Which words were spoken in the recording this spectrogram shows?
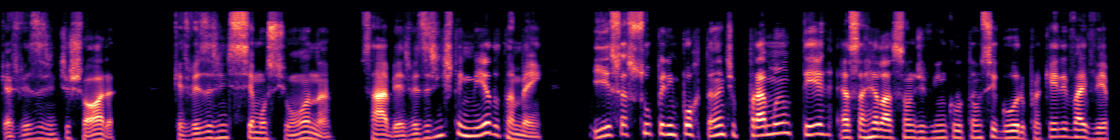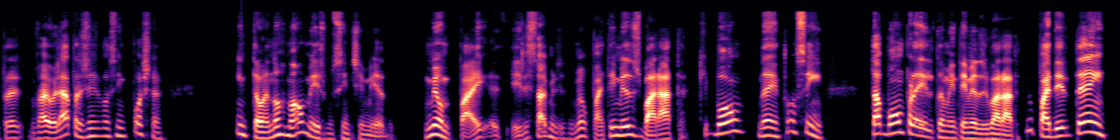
que às vezes a gente chora, que às vezes a gente se emociona, sabe? Às vezes a gente tem medo também. E isso é super importante para manter essa relação de vínculo tão seguro, porque ele vai ver, pra, vai olhar para a gente e falar assim, poxa, então é normal mesmo sentir medo. Meu pai, ele sabe disso, meu pai tem medo de barata. Que bom, né? Então, assim, tá bom para ele também ter medo de barata. O pai dele tem.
